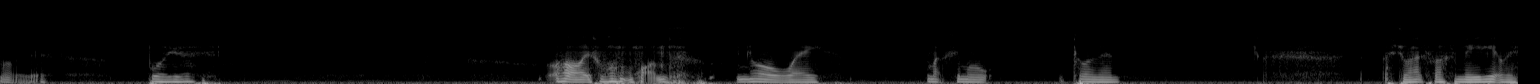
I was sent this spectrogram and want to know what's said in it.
Not this. Boy, yes. Oh, it's 1 1. No way. Maximo Tullinen strikes back immediately.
